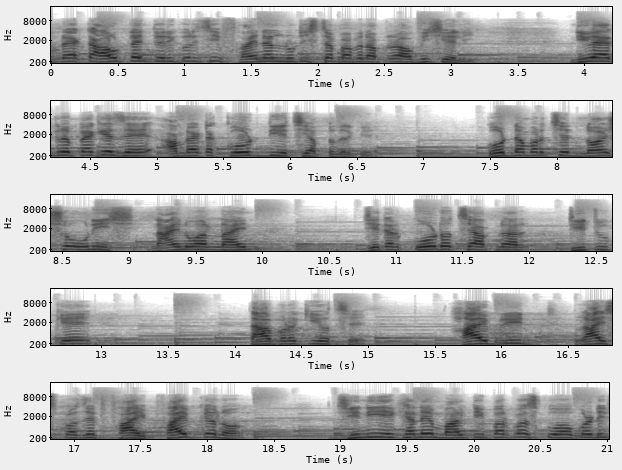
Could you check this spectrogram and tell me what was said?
আমরা একটা আউটলাইন তৈরি করেছি ফাইনাল নোটিশটা পাবেন আপনারা অফিসিয়ালি নিউ অ্যাগ্রো প্যাকেজে আমরা একটা কোড দিয়েছি আপনাদেরকে। কোড নাম্বার হচ্ছে নয়শো উনিশ, নাইন ওয়ান নাইন। যেটার কোড হচ্ছে আপনার ডি টু কে তারপরে কি হচ্ছে? Hybrid rice project five five কেন? যিনি এখানে মাল্টিপারপাস কোঅপারেটিভ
